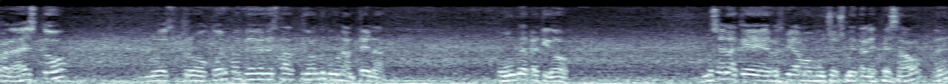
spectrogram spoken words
Para esto, nuestro cuerpo debe de estar actuando como una antena, como un repetidor. ¿No será que respiramos muchos metales pesados, eh?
